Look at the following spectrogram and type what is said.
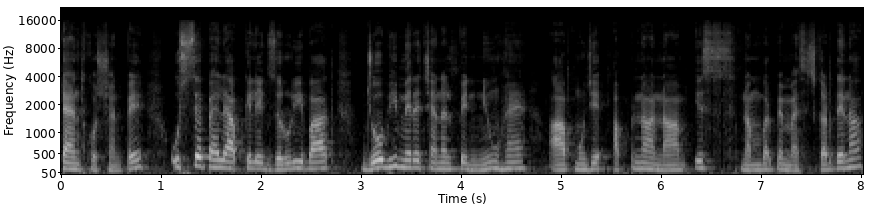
टेंथ क्वेश्चन पे। उससे पहले आपके लिए एक ज़रूरी बात, जो भी मेरे चैनल पे न्यू हैं, आप मुझे अपना नाम इस नंबर पे मैसेज कर देना।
